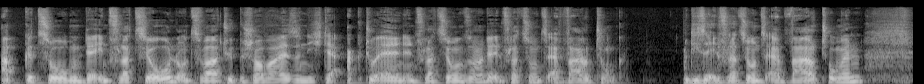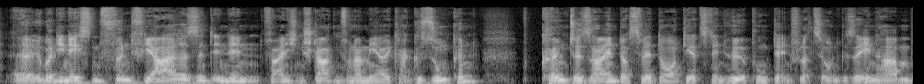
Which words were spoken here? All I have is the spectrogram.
abgezogen der Inflation und zwar typischerweise nicht der aktuellen Inflation, sondern der Inflationserwartung. Diese Inflationserwartungen äh, über die nächsten fünf Jahre sind in den Vereinigten Staaten von Amerika gesunken könnte sein, dass wir dort jetzt den Höhepunkt der Inflation gesehen haben,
